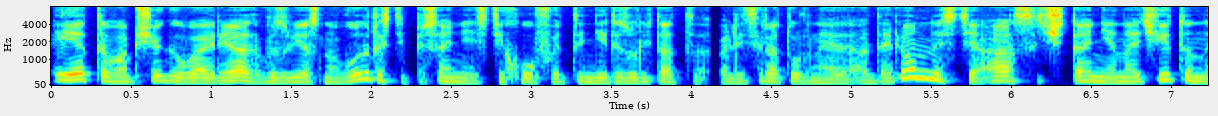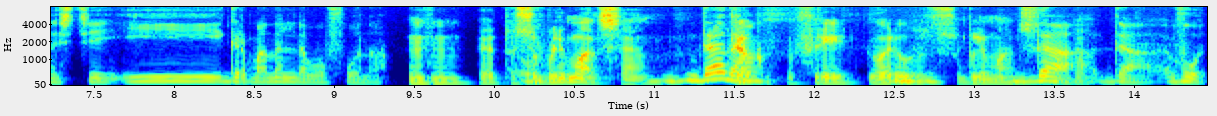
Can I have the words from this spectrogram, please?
и это, вообще говоря, в известном возрасте писание стихов – это не результат литературной одаренности, а сочетание начитанности и гормонального фона. Угу. Это сублимация. Да, да. Как Фрейд говорил, сублимация. Да, да, да. Вот.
